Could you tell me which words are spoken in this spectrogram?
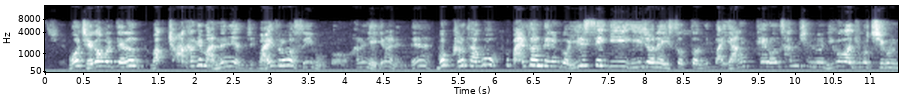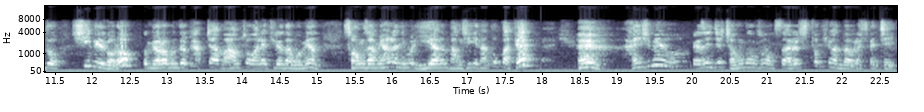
뜻이에요. 뭐 제가 볼 때는 막 정확하게 맞는 얘기 많이 들어봤어요 이분 거 하는 얘기는 아닌데 뭐 그렇다고 그 말도 안 되는 거 1세기 이전에 있었던 막 양태론 삼신론 이거 가지고 지금도 시비를 걸어? 그럼 여러분들 각자 마음속 안에 들여다보면 성삼이 하나님을 이해하는 방식이 다 똑같아? 에휴 한심해요. 그래서 이제 정동수 목사를 스토킹한다고 그래서 이제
